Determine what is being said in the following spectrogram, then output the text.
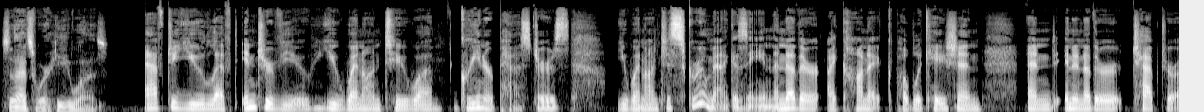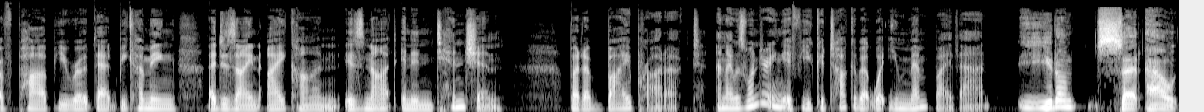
So that's where he was after you left interview, you went on to uh, Greener Pastures you went on to Screw Magazine, another iconic publication. And in another chapter of Pop, you wrote that becoming a design icon is not an intention, but a byproduct. And I was wondering if you could talk about what you meant by that. You don't set out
